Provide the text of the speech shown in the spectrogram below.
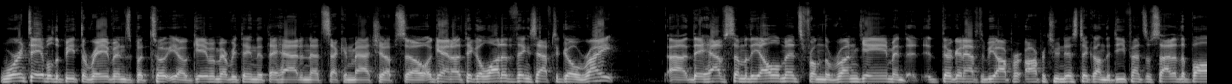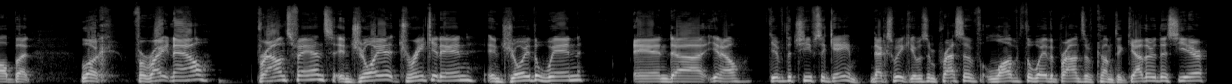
weren't able to beat the Ravens, but took, you know gave them everything that they had in that second matchup. So again, I think a lot of the things have to go right. Uh, they have some of the elements from the run game, and they're going to have to be opp- opportunistic on the defensive side of the ball. But look, for right now, Browns fans, enjoy it, drink it in, enjoy the win, and uh, you know give the Chiefs a game next week. It was impressive. Loved the way the Browns have come together this year,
